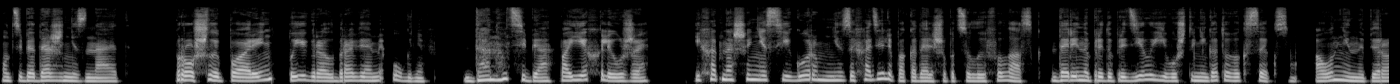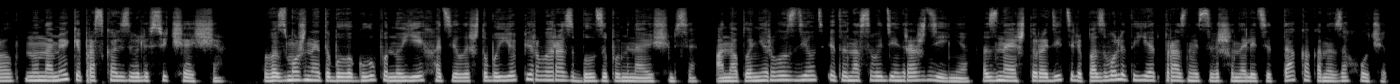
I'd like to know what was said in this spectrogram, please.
«Он тебя даже не знает». «Прошлый парень?» — поиграл бровями Огнев. «Да ну тебя, поехали уже». Их отношения с Егором не заходили пока дальше поцелуев и ласк. Дарина предупредила его, что не готова к сексу, а он не напирал, но намеки проскальзывали все чаще. Возможно, это было глупо, но ей хотелось, чтобы ее первый раз был запоминающимся. Она планировала сделать это на свой день рождения, зная, что родители позволят ей отпраздновать совершеннолетие так, как она захочет,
